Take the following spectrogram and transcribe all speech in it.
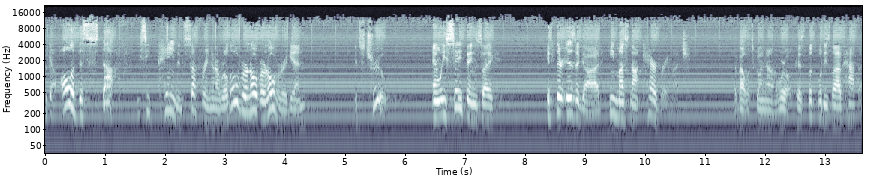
we got all of this stuff. We see pain and suffering in our world over and over and over again. It's true. And we say things like, if there is a God, he must not care very much about what's going on in the world because look what he's allowed to happen.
